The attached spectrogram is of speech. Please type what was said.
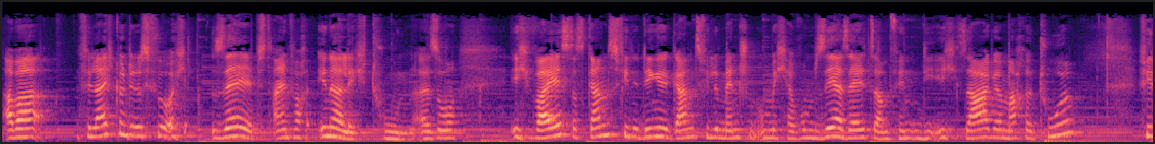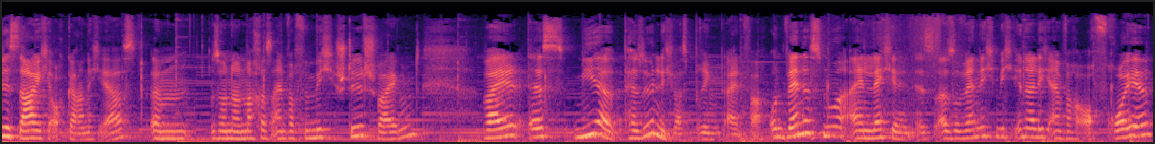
aber vielleicht könnt ihr das für euch selbst einfach innerlich tun. Also ich weiß, dass ganz viele Dinge, ganz viele Menschen um mich herum sehr seltsam finden, die ich sage, mache, tue. Vieles sage ich auch gar nicht erst, ähm, sondern mache es einfach für mich stillschweigend, weil es mir persönlich was bringt einfach. Und wenn es nur ein Lächeln ist, also wenn ich mich innerlich einfach auch freue,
